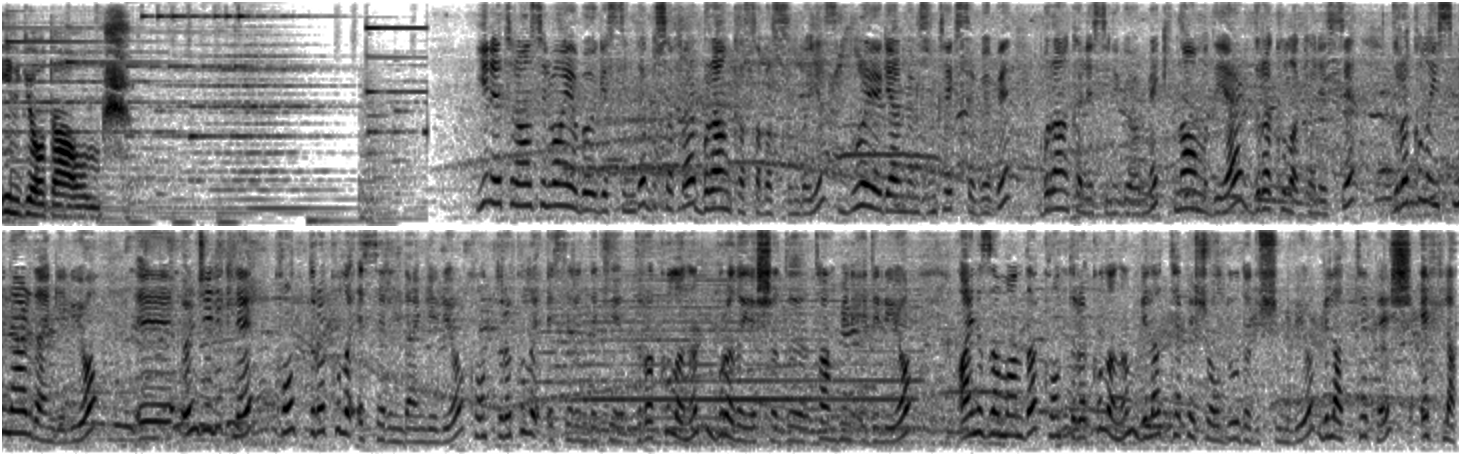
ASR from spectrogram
ilgi odağı olmuş. Yine Transilvanya bölgesinde bu sefer Bran kasabasındayız. Buraya gelmemizin tek sebebi Bran Kalesi'ni görmek. Namı diğer Drakula Kalesi. Drakula ismi nereden geliyor? Ee, öncelikle Kont Drakula eserinden geliyor. Kont Drakula eserindeki Drakula'nın burada yaşadığı tahmin ediliyor. Aynı zamanda Kont Drakula'nın Vlad Tepeş olduğu da düşünülüyor. Vlad Tepeş, Eflak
